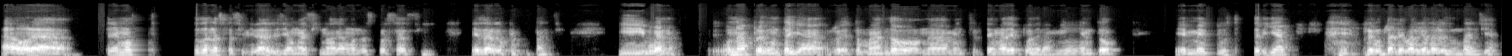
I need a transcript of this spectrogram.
ahora tenemos todas las facilidades y aún así no hagamos las cosas y es algo preocupante. Y bueno, una pregunta ya retomando nuevamente el tema de empoderamiento, eh, me gustaría preguntarle, valga la redundancia,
